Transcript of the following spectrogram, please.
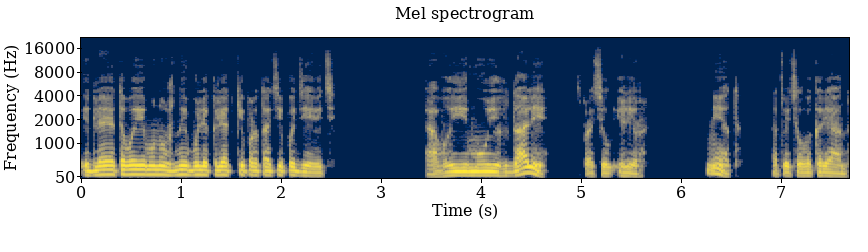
И для этого ему нужны были клетки прототипа 9. «А вы ему их дали?» — спросил Илир. «Нет», — ответил Вакариан.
